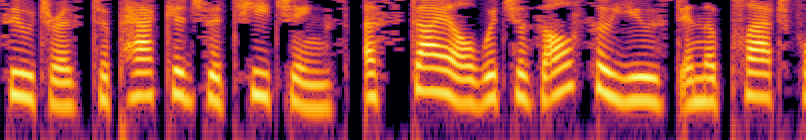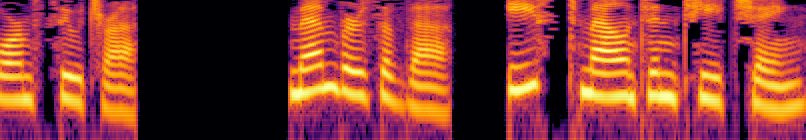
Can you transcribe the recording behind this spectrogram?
sutras to package the teachings, a style which is also used in the Platform Sutra. Members of the East Mountain Teaching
